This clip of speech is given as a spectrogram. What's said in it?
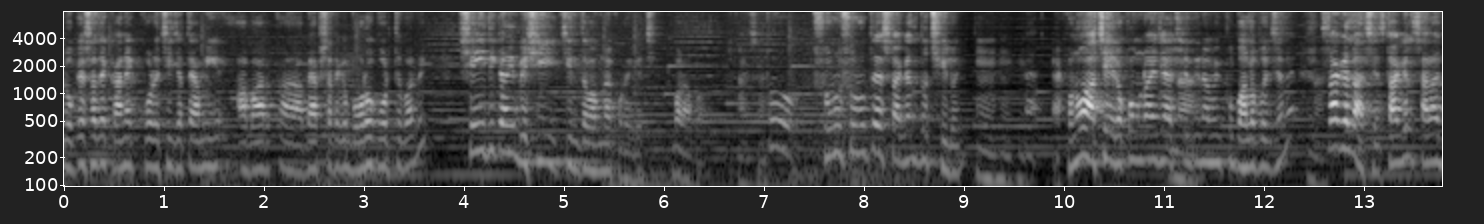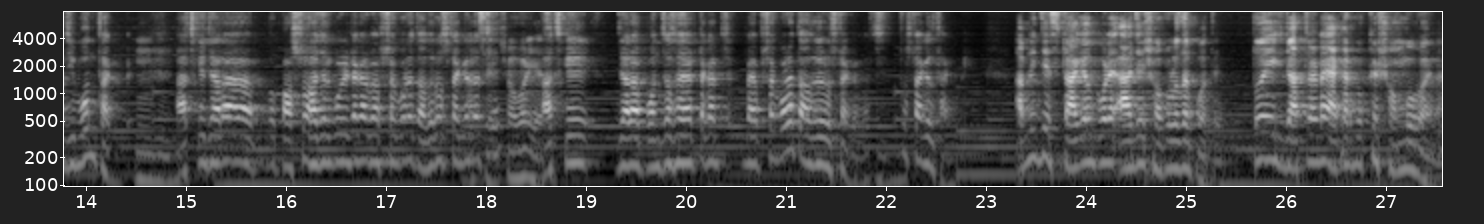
লোকের সাথে কানেক্ট করেছি যাতে আমি আবার ব্যবসাটাকে বড় করতে পারি সেই দিকে আমি বেশি চিন্তা ভাবনা করে গেছি বরাবর। তো শুরু শুরুতে স্ট্রাগল তো ছিলই। হ্যাঁ, এখনও আছে এরকম নয় যে আজকের দিনে আমি খুব ভালো পজিশনে স্ট্রাগল আছে স্ট্রাগল সারা জীবন থাকবে। আজকে যারা পাঁচশো হাজার কোটি টাকার ব্যবসা করে তাদেরও স্ট্রাগল আছে। আজকে যারা পঞ্চাশ হাজার টাকার ব্যবসা করে তাদেরও স্ট্রাগল আছে। তো স্ট্রাগল থাকবে। আপনি যে স্ট্রাগল করে আজ এই সফলতার পথে তো এই যাত্রাটা একার পক্ষে সম্ভব হয় না।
